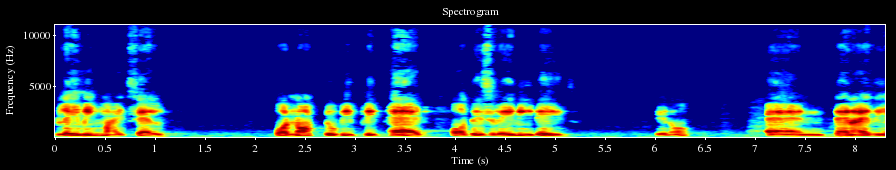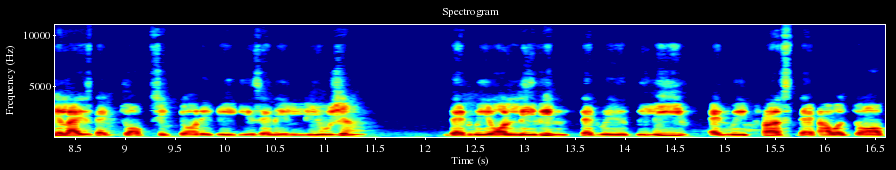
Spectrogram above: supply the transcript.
blaming myself for not to be prepared for these rainy days, you know. And then I realized that job security is an illusion that we all live in, that we believe and we trust that our job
